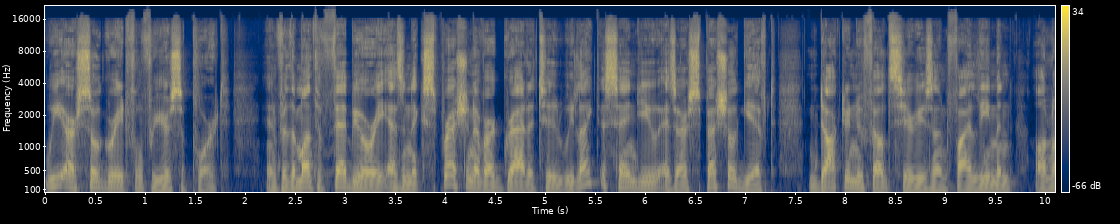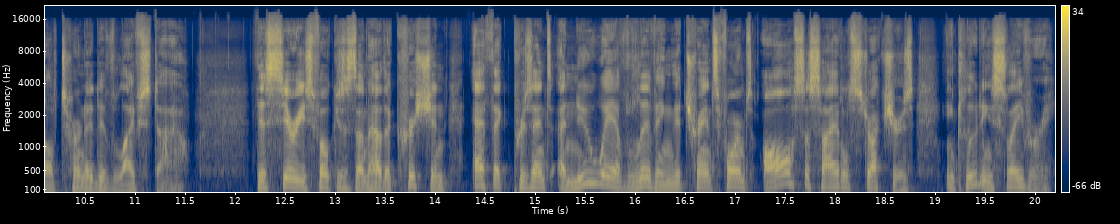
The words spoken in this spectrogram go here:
We are so grateful for your support. And for the month of February, as an expression of our gratitude, we'd like to send you as our special gift Dr. Neufeld's series on Philemon on alternative lifestyle. This series focuses on how the Christian ethic presents a new way of living that transforms all societal structures, including slavery.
